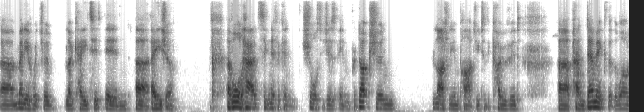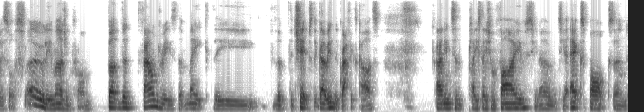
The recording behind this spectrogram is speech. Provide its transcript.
uh, many of which are located in uh, Asia, have all had significant shortages in production, largely in part due to the COVID uh, pandemic that the world is sort of slowly emerging from. But the foundries that make the the, the chips that go in the graphics cards and into the PlayStation 5s, you know, into your Xbox, and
